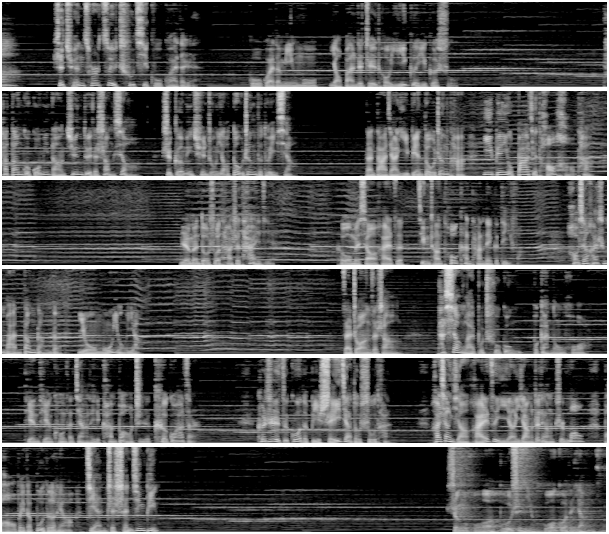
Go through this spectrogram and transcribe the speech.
他，是全村最出奇古怪的人，古怪的名目要扳着指头一个一个数。他当过国民党军队的上校，是革命群众要斗争的对象，但大家一边斗争他，一边又巴结讨好他。人们都说他是太监，可我们小孩子经常偷看他那个地方，好像还是满当当的，有模有样。在庄子上，他向来不出工，不干农活，天天空在家里看报纸、嗑瓜子儿，可日子过得比谁家都舒坦，还像养孩子一样养着两只猫，宝贝的不得了，简直神经病。生活不是你活过的样子，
